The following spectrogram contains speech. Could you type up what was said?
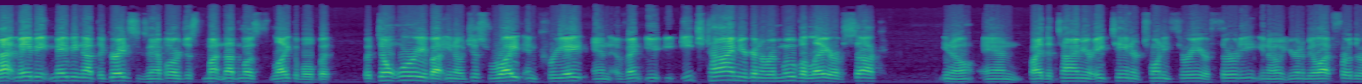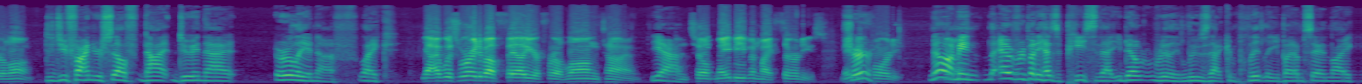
that maybe maybe not the greatest example or just not not the most likable but but don't worry about you know just write and create and event you, you- each time you're going to remove a layer of suck you know and by the time you're 18 or 23 or 30 you know you're going to be a lot further along Did you find yourself not doing that early enough? Like, yeah i was worried about failure for a long time yeah, until maybe even my 30s maybe Sure. 40 No, you I mean everybody has a piece of that. You don't really lose that completely, but I'm saying like,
